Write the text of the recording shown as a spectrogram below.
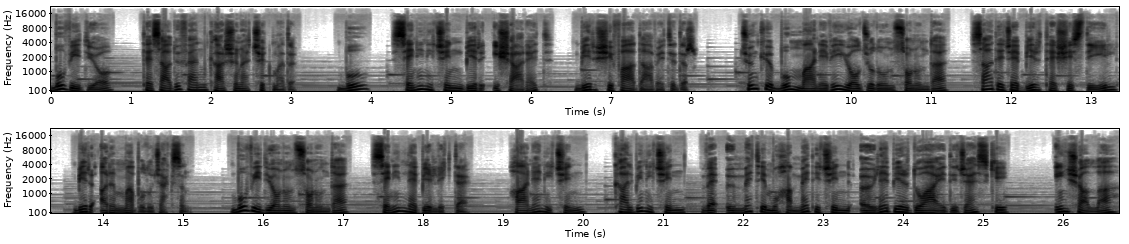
Bu video tesadüfen karşına çıkmadı. Bu senin için bir işaret, bir şifa davetidir. Çünkü bu manevi yolculuğun sonunda sadece bir teşhis değil, bir arınma bulacaksın. Bu videonun sonunda seninle birlikte hanen için, kalbin için ve ümmeti Muhammed için öyle bir dua edeceğiz ki İnşallah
